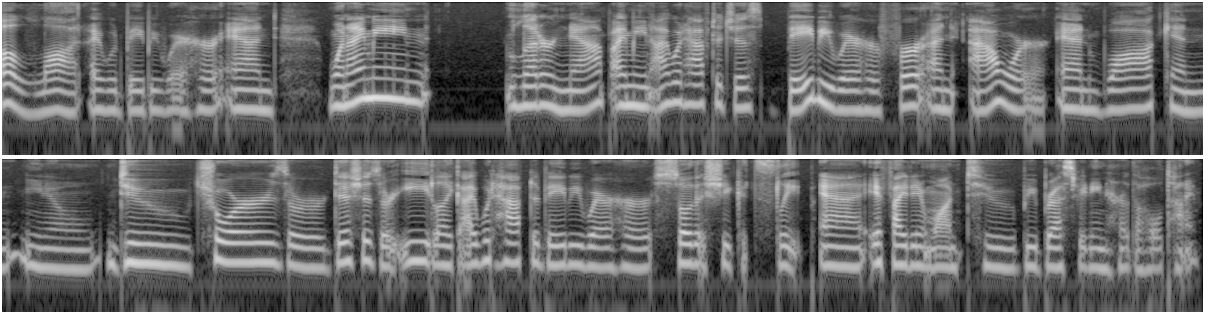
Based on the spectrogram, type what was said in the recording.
a lot. I would baby wear her. And when I mean let her nap, I mean I would have to just baby wear her for an hour and walk and, you know, do chores or dishes or eat. Like I would have to baby wear her so that she could sleep. And if I didn't want to be breastfeeding her the whole time.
